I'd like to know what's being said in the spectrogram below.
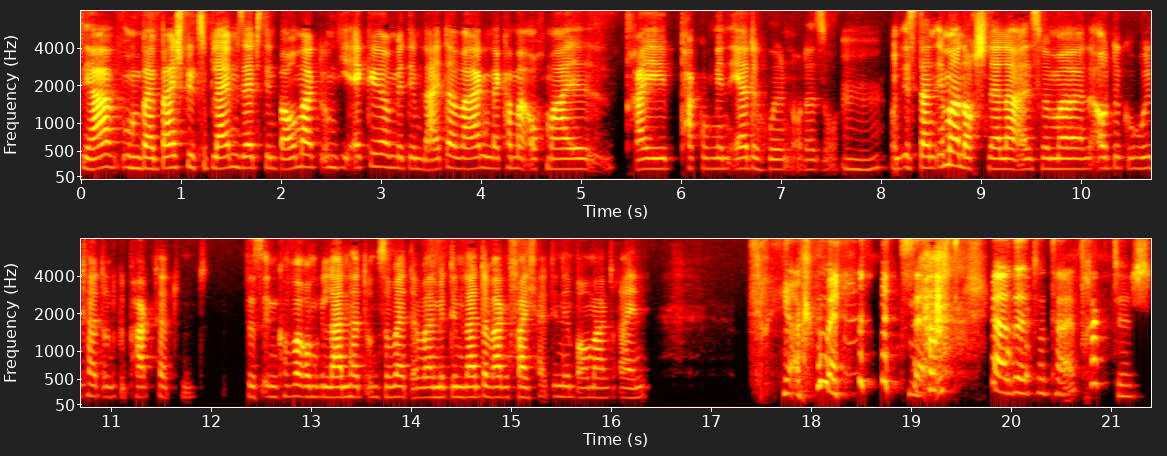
ja, um beim Beispiel zu bleiben, selbst den Baumarkt um die Ecke mit dem Leiterwagen, da kann man auch mal drei Packungen Erde holen oder so. Mhm. Und ist dann immer noch schneller, als wenn man ein Auto geholt hat und geparkt hat und das in den Kofferraum geladen hat und so weiter, weil mit dem Leiterwagen fahre ich halt in den Baumarkt rein. Ja, cool. ja, echt, ja total praktisch.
